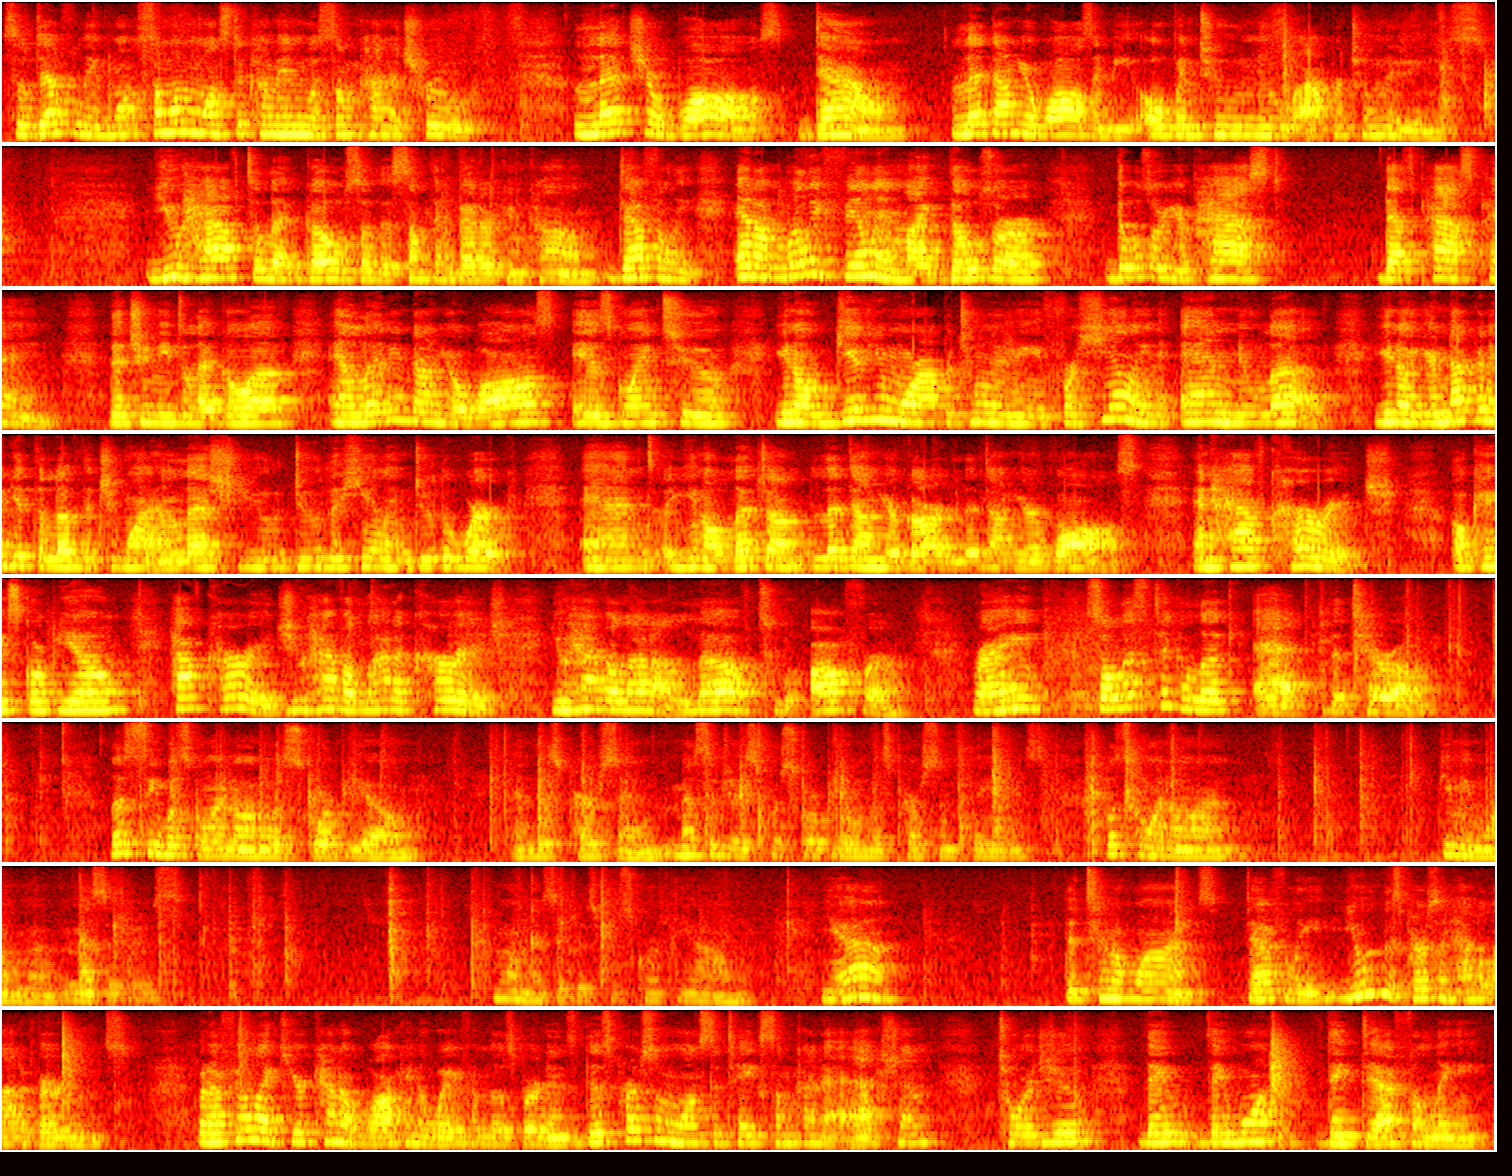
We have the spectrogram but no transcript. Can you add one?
So definitely want, someone wants to come in with some kind of truth. Let your walls down. Let down your walls and be open to new opportunities. You have to let go so that something better can come. Definitely. And I'm really feeling like those are those are your past that's past pain that you need to let go of. And letting down your walls is going to, you know, give you more opportunity for healing and new love. You know, you're not going to get the love that you want unless you do the healing, do the work, and, you know, let down, let down your guard, let down your walls, and have courage. Okay, Scorpio? Have courage. You have a lot of courage. You have a lot of love to offer, right? So let's take a look at the tarot. Let's see what's going on with Scorpio and this person. Messages for Scorpio and this person, please. What's going on? Give me more messages. More messages for Scorpio. Yeah. The Ten of Wands. Definitely. You and this person have a lot of burdens. But I feel like you're kind of walking away from those burdens. This person wants to take some kind of action towards you. They they want they definitely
